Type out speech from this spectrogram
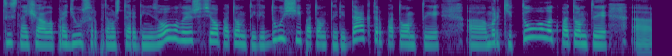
Ты сначала продюсер, потому что ты организовываешь все, потом ты ведущий, потом ты редактор, потом ты э, маркетолог, потом ты э,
